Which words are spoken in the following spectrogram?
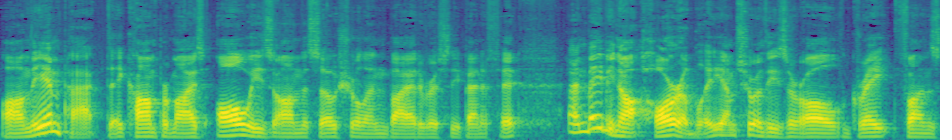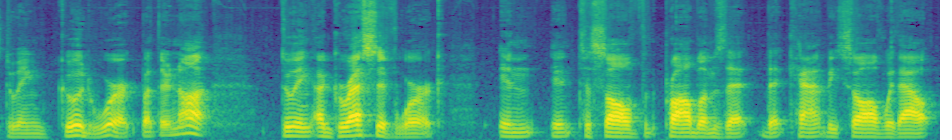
on the impact. They compromise always on the social and biodiversity benefit and maybe not horribly. I'm sure these are all great funds doing good work, but they're not doing aggressive work in, in to solve problems that, that can't be solved without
